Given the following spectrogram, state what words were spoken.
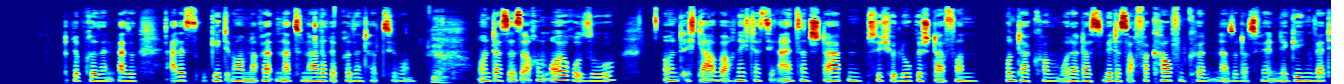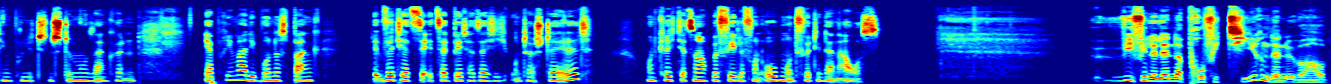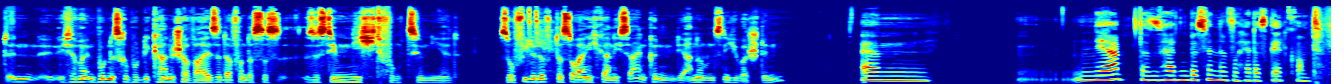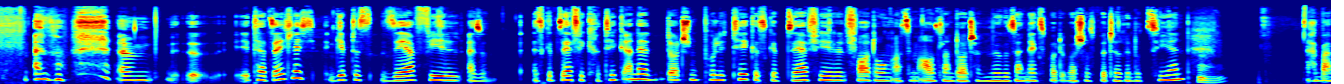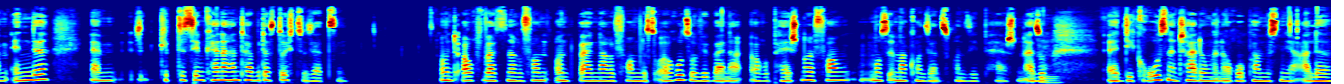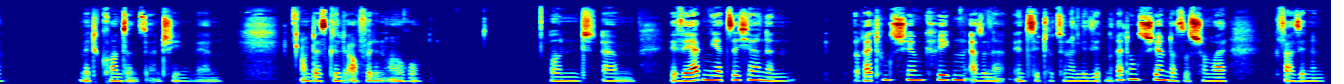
Repräsent, also alles geht immer um nationale Repräsentation. Ja. Und das ist auch im Euro so. Und ich glaube auch nicht, dass die einzelnen Staaten psychologisch davon runterkommen oder dass wir das auch verkaufen könnten. Also dass wir in der gegenwärtigen politischen Stimmung sagen könnten, ja prima, die Bundesbank wird jetzt der EZB tatsächlich unterstellt und kriegt jetzt nur noch Befehle von oben und führt ihn dann aus. Wie viele Länder profitieren denn überhaupt in, ich sag mal, in bundesrepublikanischer Weise davon, dass das System nicht funktioniert? So viele dürften das doch eigentlich gar nicht sein. Können die anderen uns nicht überstimmen? Ähm, ja, das ist halt ein bisschen, woher das Geld kommt. Also ähm, äh, tatsächlich gibt es sehr viel, also es gibt sehr viel Kritik an der deutschen Politik. Es gibt sehr viel Forderungen aus dem Ausland. Deutschland möge seinen Exportüberschuss bitte reduzieren. Mhm. Aber am Ende ähm, gibt es eben keine Handhabe, das durchzusetzen. Und auch was eine Reform und bei einer Reform des Euro, so wie bei einer europäischen Reform, muss immer Konsensprinzip herrschen. Also mhm. äh, die großen Entscheidungen in Europa müssen ja alle mit Konsens entschieden werden. Und das gilt auch für den Euro. Und ähm, wir werden jetzt sicher einen Rettungsschirm kriegen, also einen institutionalisierten Rettungsschirm, dass es schon mal quasi einen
